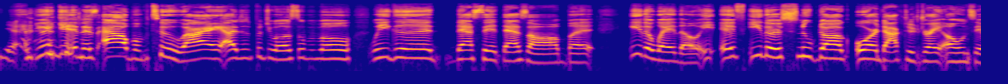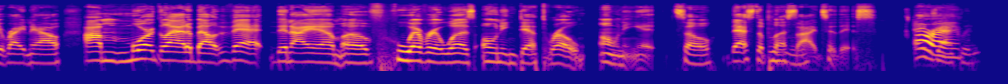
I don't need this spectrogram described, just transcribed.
Yeah. You ain't getting this album too. All right, I just put you on Super Bowl. We good. That's it. That's all. But either way though, if either Snoop Dogg or Dr. Dre owns it right now, I'm more glad about that than I am of whoever it was owning Death Row owning it. So that's the plus Mhm. side to this. All right. exactly.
